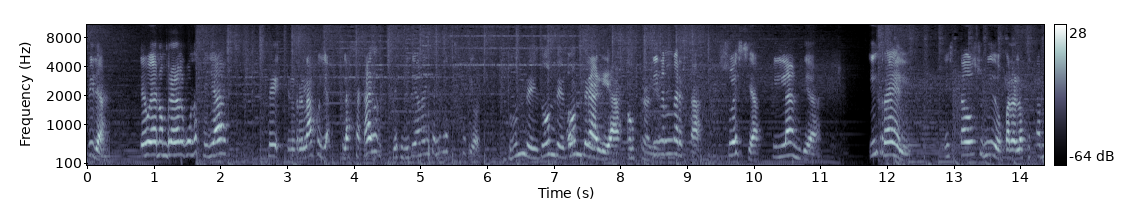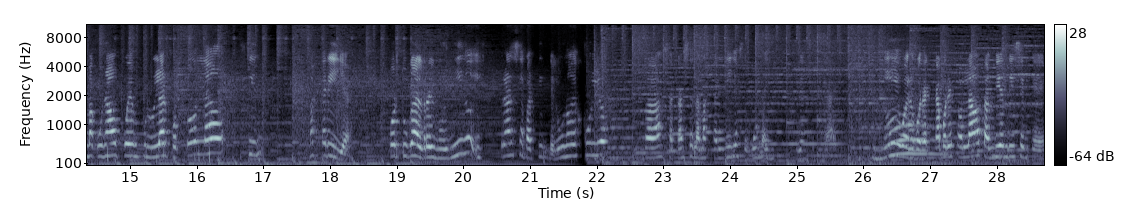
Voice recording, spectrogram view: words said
Mira, te voy a nombrar algunos que ya se- el relajo ya la sacaron definitivamente en el exterior. ¿Dónde? ¿Dónde? ¿Dónde? Australia, Australia. Dinamarca, Suecia, Finlandia, Israel, Estados Unidos, para los que están vacunados pueden pulular por todos lados sin mascarilla. Portugal, Reino Unido y Francia a partir del 1 de julio va a sacarse la mascarilla según la incidencia que hay. Y bueno, por acá, por estos lados, también dicen que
